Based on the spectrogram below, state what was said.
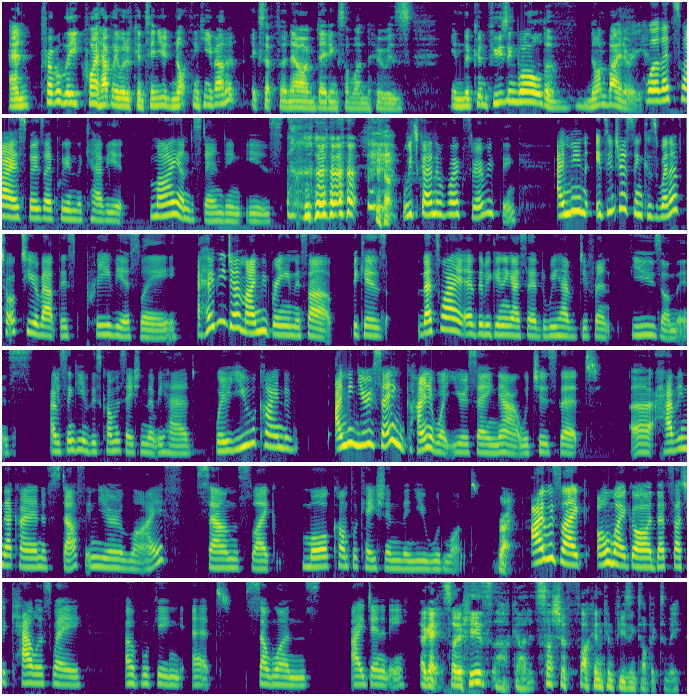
And probably quite happily would have continued not thinking about it, except for now I'm dating someone who is in the confusing world of non binary. Well, that's why I suppose I put in the caveat. My understanding is, Yeah. which kind of works for everything. I mean, it's interesting because when I've talked to you about this previously, I hope you don't mind me bringing this up because that's why at the beginning I said we have different views on this. I was thinking of this conversation that we had where you were kind of, I mean, you're saying kind of what you're saying now, which is that uh, having that kind of stuff in your life sounds like more complication than you would want. Right. I was like, oh my god, that's such a callous way of looking at someone's identity. Okay, so here's. Oh, God, it's such a fucking confusing topic to me.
